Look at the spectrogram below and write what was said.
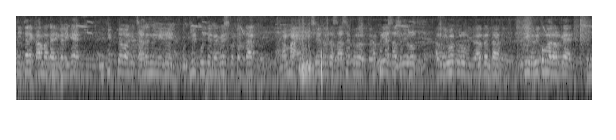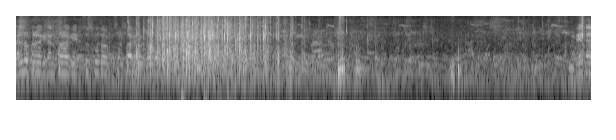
ಮತ್ತು ಇತರೆ ಕಾಮಗಾರಿಗಳಿಗೆ ವಿದ್ಯುಕ್ತವಾಗಿ ಚಾಲನೆ ನೀಡಿ ಉದ್ವಿ ಪೂಜೆ ನೆರವೇರಿಸಿಕೊಟ್ಟಂತ ನಮ್ಮ ಈ ಕ್ಷೇತ್ರದ ಶಾಸಕರು, ಜನಪ್ರಿಯ ಶಾಸಕರು ಹಾಗೂ ಯುವಕರು ಆದಂಥ ಡಿ ರವಿಕುಮಾರ್ ಅವರಿಗೆ ನಿಮ್ಮೆಲ್ಲರ ಪರವಾಗಿ, ನನ್ನ ಪರವಾಗಿ ಸುಸ್ಕೃತ ಸ್ವಾಗತ. ಥರ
